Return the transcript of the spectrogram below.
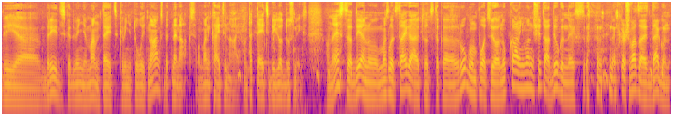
bija brīdis, kad viņa man teica, ka viņa tūlīt nāks, bet nenāks. Un mani kaitināja. Un tad teica, bija ļoti dusmīgs. Un es to dienu mazliet staigāju, tāds tā kā rūgumpots, jo nu, kā viņa man šitā divgadnieks vienkārši vadzājas degunu.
